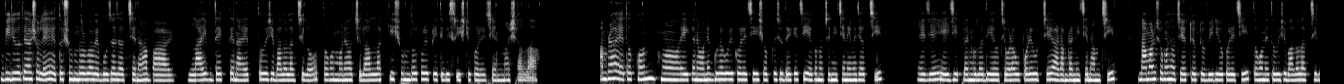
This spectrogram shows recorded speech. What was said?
ভিডিওতে আসলে এত সুন্দরভাবে বোঝা যাচ্ছে না বা লাইভ দেখতে না এত বেশি ভালো লাগছিল। তখন মনে হচ্ছিল, আল্লাহ কি সুন্দর করে পৃথিবী সৃষ্টি করেছেন মার্শাল্লাহ আমরা এতক্ষণ এইখানে অনেক ঘোরাঘুরি করেছি, সবকিছু দেখেছি, এখন হচ্ছে নিচে নেমে যাচ্ছি। এই যে, এই জিপগুলো দিয়ে হচ্ছে ওরা উপরে উঠছে আর আমরা নিচে নামছি। নামার সময় হচ্ছে একটু একটু ভিডিও করেছি, তখন এত বেশি ভালো লাগছিল।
